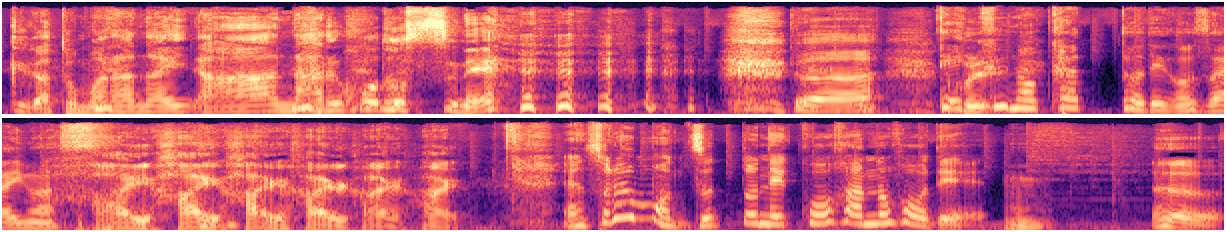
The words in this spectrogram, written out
ックが止まらない。あーなるほどっすね。あテクノカットでございます。はいはいはいはいはいはい。えそれはもうずっとね後半の方で、うん。うん、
